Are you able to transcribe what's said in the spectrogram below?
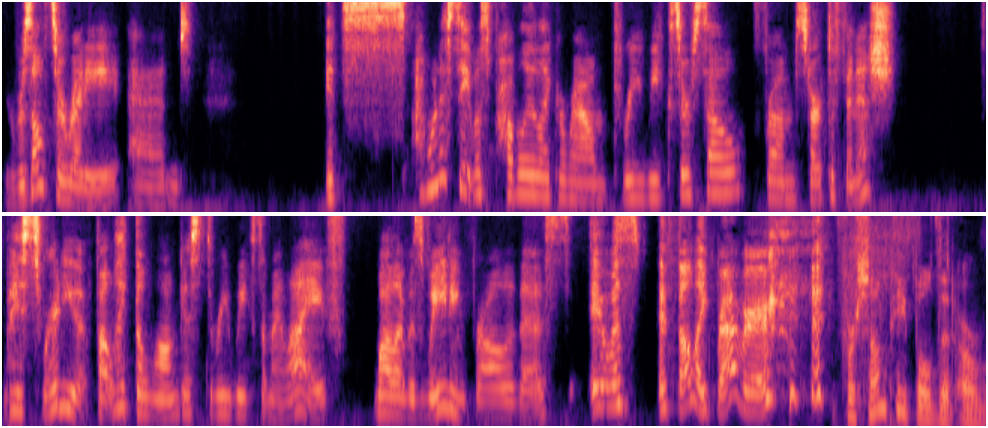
your results are ready. And it's, I want to say it was probably like around three weeks or so from start to finish. But I swear to you, it felt like the longest three weeks of my life while I was waiting for all of this. It was, it felt like forever. For some people that are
